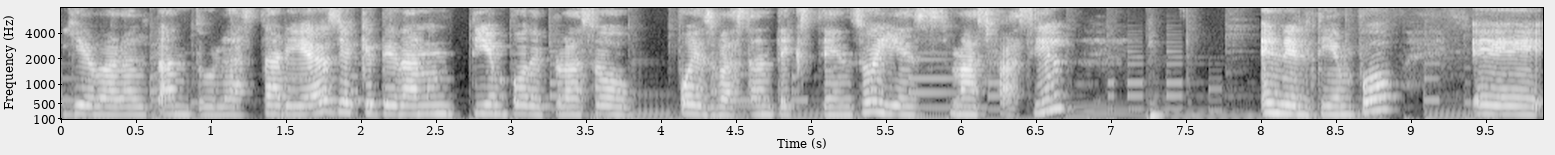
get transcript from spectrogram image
llevar al tanto las tareas, ya que te dan un tiempo de plazo pues bastante extenso y es más fácil en el tiempo. Eh,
